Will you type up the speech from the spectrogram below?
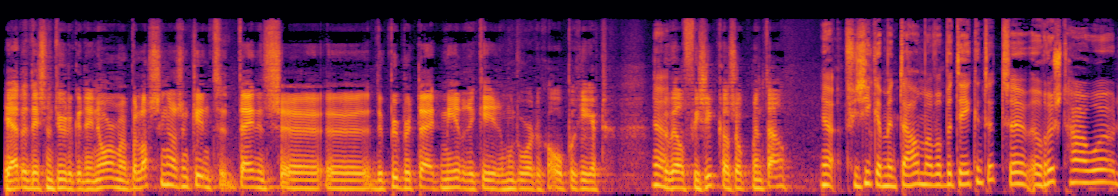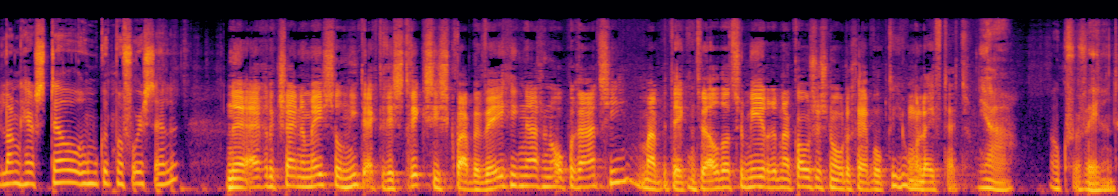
Ja, dat is natuurlijk een enorme belasting als een kind tijdens uh, de puberteit meerdere keren moet worden geopereerd. Ja. Zowel fysiek als ook mentaal. Ja, fysiek en mentaal, maar wat betekent het? Uh, rust houden, lang herstel, hoe moet ik het me voorstellen? Nee, eigenlijk zijn er meestal niet echt restricties qua beweging na zo'n operatie. Maar het betekent wel dat ze meerdere narcoses nodig hebben op de jonge leeftijd. Ja, ook vervelend.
